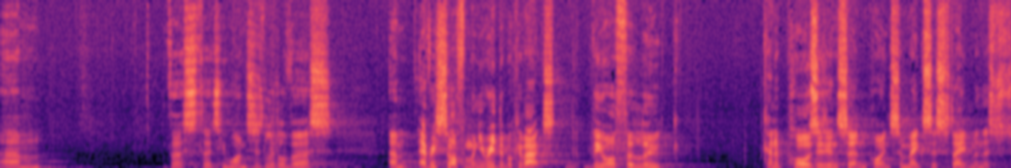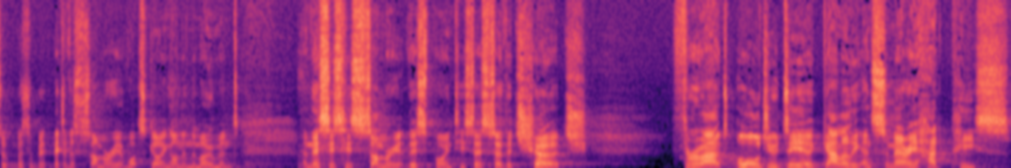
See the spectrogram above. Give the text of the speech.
Um, verse 31. It's just a little verse. Um, every so often, when you read the book of Acts, the author Luke kind of pauses in certain points and makes a statement. There's a bit of a summary of what's going on in the moment. And this is his summary at this point. He says So the church throughout all Judea, Galilee, and Samaria had peace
